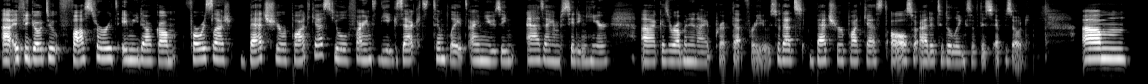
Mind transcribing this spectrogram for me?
Uh, if you go to fastforwardamy.com forward slash batch your podcast, you will find the exact template I'm using as I am sitting here because uh, Robin and I prepped that for you. So that's batch your podcast. I'll also add it to the links of this episode. Um,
